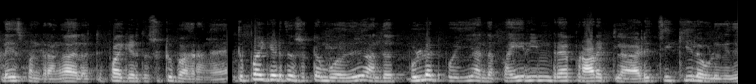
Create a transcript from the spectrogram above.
பிளேஸ் பண்றாங்க. அதில் துப்பாக்கி எடுத்து சுட்டு பார்க்கறாங்க. துப்பாக்கி எடுத்து சுட்டும் போது அந்த புல்லட் போய் அந்த பைரின்ற ப்ராடக்டில் அடித்து கீழே விழுகுது.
